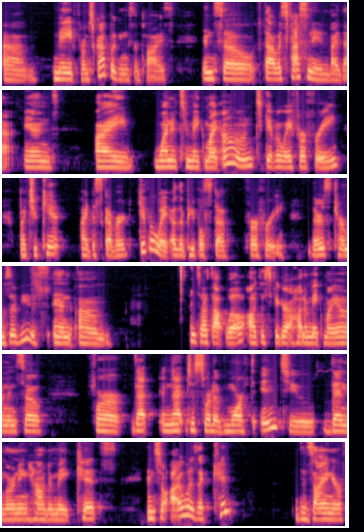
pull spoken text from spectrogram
um, made from scrapbooking supplies, and so that was fascinated by that, and I wanted to make my own to give away for free, but you can't I discovered give away other people's stuff for free. There's terms of use. And um and so I thought, well, I'll just figure out how to make my own. And so for that and that just sort of morphed into then learning how to make kits. And so I was a kit designer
